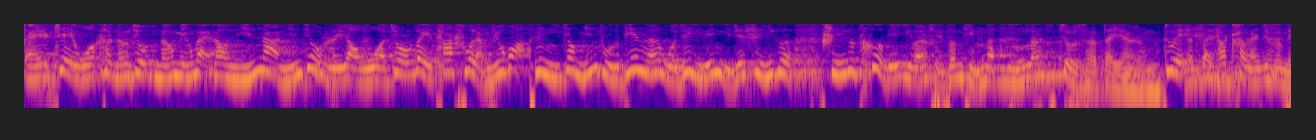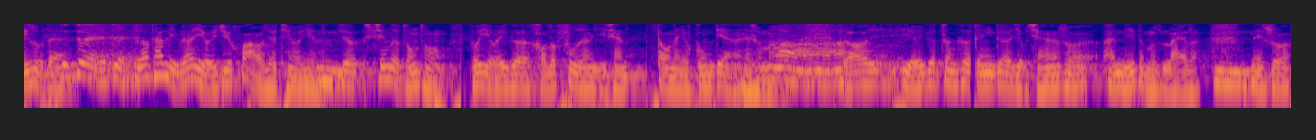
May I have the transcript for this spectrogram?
哎，这我可能就能明白。然后您呢，您就是要我就是为他说两句话。所以你叫民主的边缘，我就以为你这是一个是一个特别一碗水端平的。卢拉就是他的代言人嘛。对，在他看来就是民主的。对对对。然后他里边。有一句话，我觉得挺有意思。就新的总统不是有一个好多富人以前到那个宫殿还是什么的，然后有一个政客跟一个有钱人说：“哎，你怎么来了？”嗯，那说：“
